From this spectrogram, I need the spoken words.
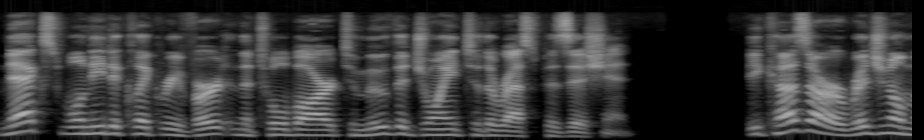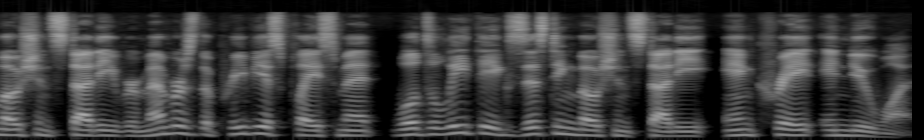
Next, we'll need to click Revert in the toolbar to move the joint to the rest position. Because our original motion study remembers the previous placement, we'll delete the existing motion study and create a new one.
